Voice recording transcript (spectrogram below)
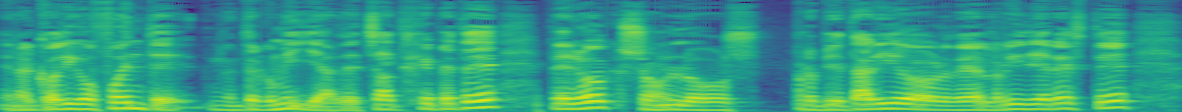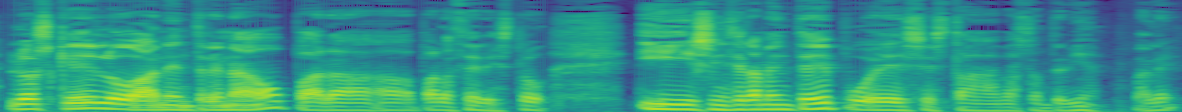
en el código fuente, entre comillas, de ChatGPT, pero son los propietarios del reader este los que lo han entrenado para, para hacer esto. Y sinceramente, pues está bastante bien, ¿vale?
